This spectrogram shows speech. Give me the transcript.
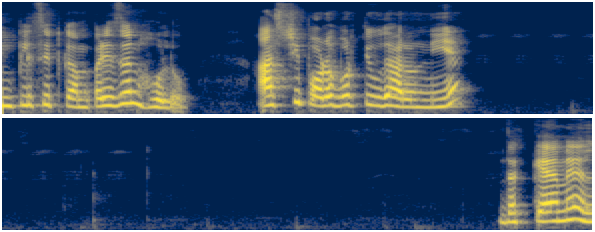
ইমপ্লিসিট কম্প্যারিজন হলো। আসছি পরবর্তী উদাহরণ নিয়ে। The camel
